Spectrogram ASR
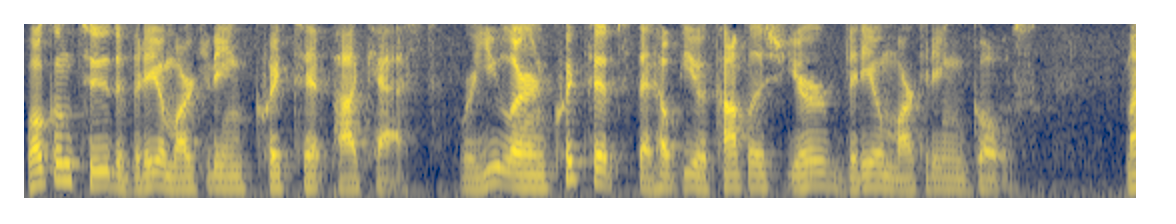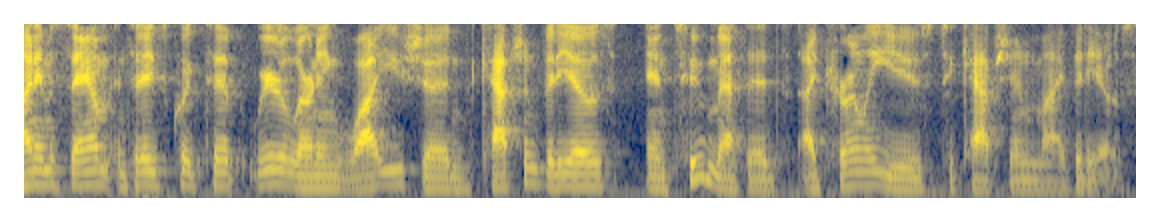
Welcome to the Video Marketing Quick Tip Podcast, where you learn quick tips that help you accomplish your video marketing goals. My name is Sam, and today's quick tip we are learning why you should caption videos and two methods I currently use to caption my videos.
